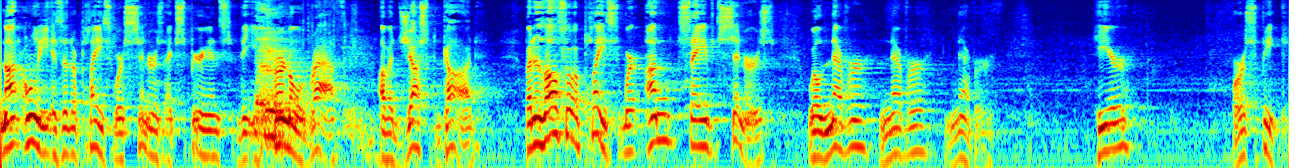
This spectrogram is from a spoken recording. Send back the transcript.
Not only is it a place where sinners experience the eternal wrath of a just God, but it is also a place where unsaved sinners will never, never, never hear or speak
